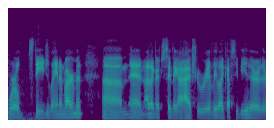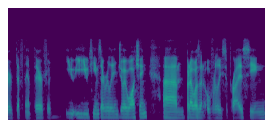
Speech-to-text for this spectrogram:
world stage LAN environment. Um, and I like the same thing. I actually really like FCB. They're they're definitely up there for EU teams I really enjoy watching. Um, but I wasn't overly surprised seeing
